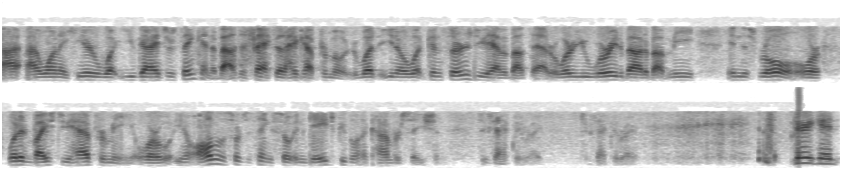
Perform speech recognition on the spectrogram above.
I, I want to hear what you guys are thinking about the fact that I got promoted. What you know, what concerns do you have about that, or what are you worried about about me in this role, or what advice do you have for me, or you know, all those sorts of things. So engage people in a conversation. It's exactly right. It's exactly right. Very good.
